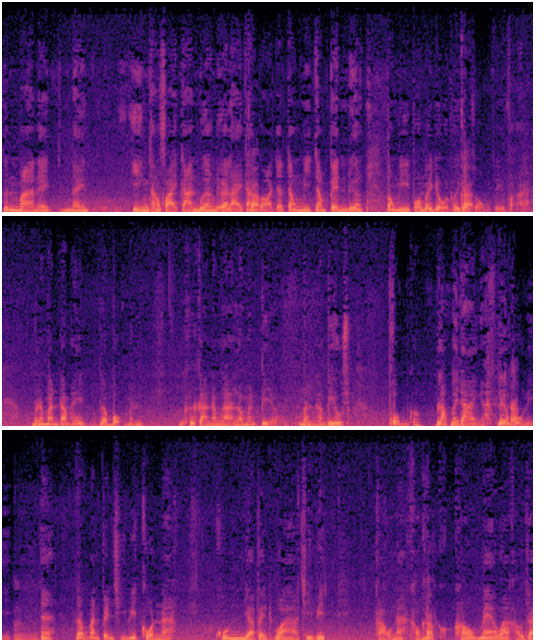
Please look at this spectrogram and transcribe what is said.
ขึ้นมาในในอิงทางฝ่ายการเมืองหรืออะไรท่านครับก็อาจจะต้องมีจำเป็นเรื่องต้องมีผลประโยชน์เพื่อครัจะบส่งเสียฝ่ายมันมันทำให้ระบบมันคือการทำงานเรามันเปลี่ยวมัน abuse ผมก็รับไม่ได้ไงเรื่องครับพวกนี้อืมนะแล้วมันเป็นชีวิตคนนะ คุณอย่าไปว่าชีวิตเขานะเขาคมีรับเขาแม้ว่าเขาจะ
